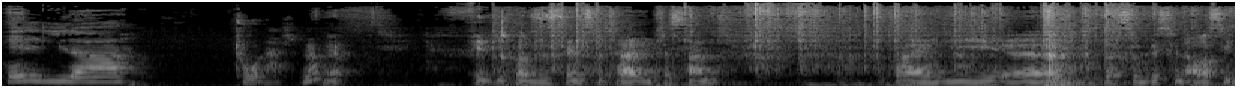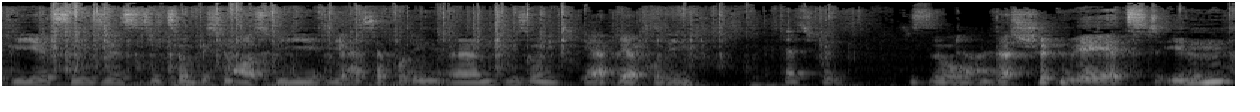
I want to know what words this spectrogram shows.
hell-lila Ton hat. Ne? Ja. Ich finde die Konsistenz total interessant, weil die äh, das so ein bisschen aussieht wie jetzt, es sieht so ein bisschen aus wie, wie heißt der Pudding? Ähm, wie so ein Erdbeerpudding. Das stimmt. So, und das schütten wir jetzt in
